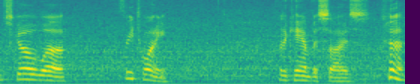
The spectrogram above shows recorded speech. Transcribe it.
Let's go uh, 320 for the canvas size. it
